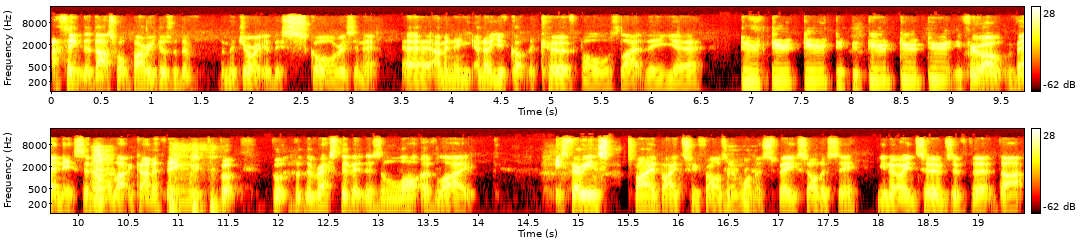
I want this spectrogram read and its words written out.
I think that that's what Barry does with the, the majority of this score, isn't it? Uh, I mean, I know you've got the curveballs like the uh, do do do do do do do throughout Venice and all that kind of thing. Which, but but but the rest of it, there's a lot of like it's very inspired by 2001: A Space Odyssey. You know, in terms of the that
